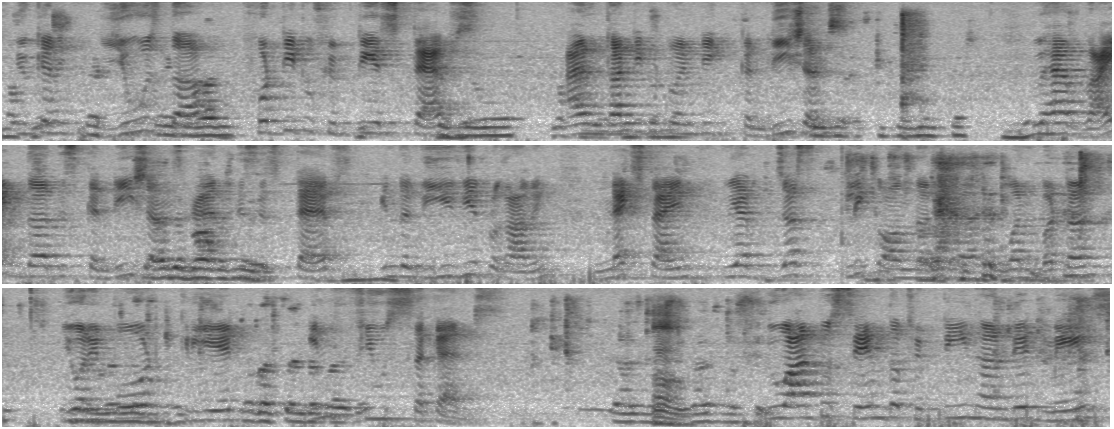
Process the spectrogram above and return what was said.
You can use the 40 to 50 steps and 30 to 20 conditions. You have write the this conditions and this steps in the VBA programming. Next time we have just click on the one button. Your report create in few seconds you want to send the 1500 mails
